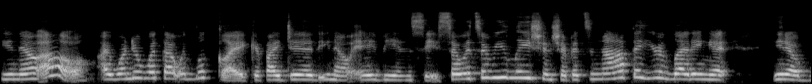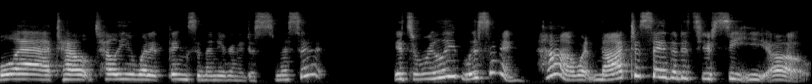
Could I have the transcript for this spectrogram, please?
you know? Oh i wonder what that would look like if i did you know a b and c. So it's a relationship. It's not that you're letting it you know, blah, tell tell you what it thinks, and then you're going to dismiss it. It's really listening. Huh? What not to say that it's your CEO,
